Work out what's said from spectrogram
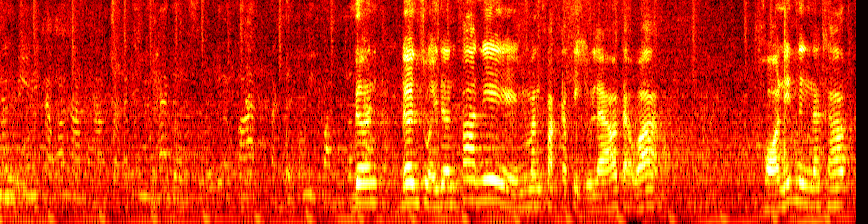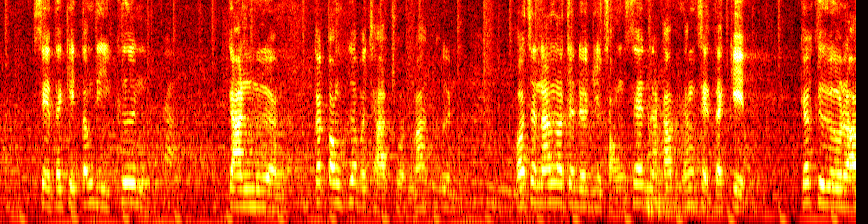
ท่านปีนี้แต่ว่านางงามจะไม่ได้มีแค่เดินสวยเดินฟาดแต่คุณต้องมีความเดินเดินสวยเดินฟาดนี่มันปกติอยู่แล้ว แต่ว่าขอนิดนึงนะครับ เศรษฐกิจต้องดีขึ้นค่ะการเมืองก็ต้องเพื่อประชาชนมากขึ้น เพราะฉะนั้นเราจะเดินอยู่สองเส้นนะครับทั้งเศรษฐกิจก็คือเรา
